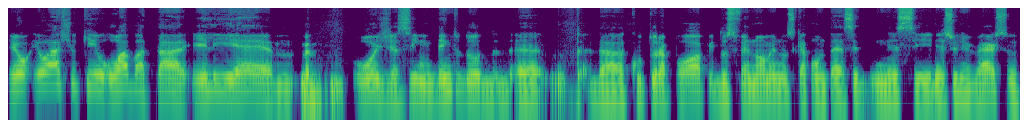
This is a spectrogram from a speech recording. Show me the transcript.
eu, eu acho que o Avatar, ele é hoje, assim, dentro do, é, da cultura pop, dos fenômenos que acontecem nesse, nesse universo,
